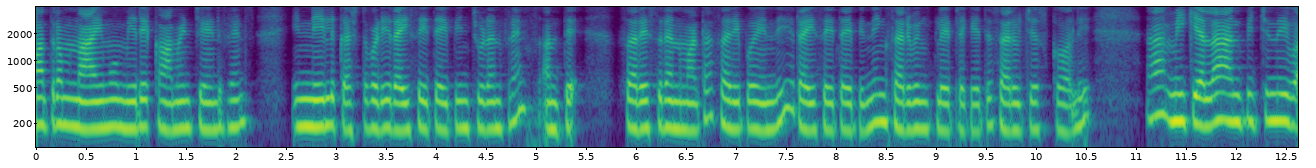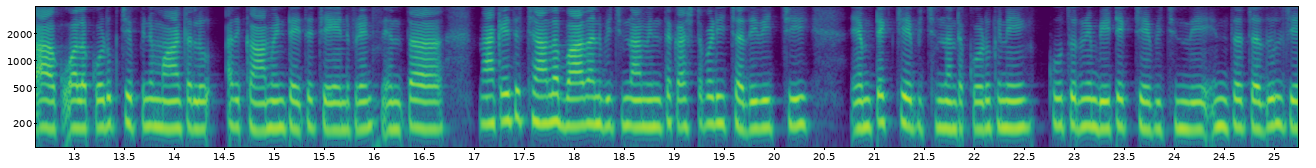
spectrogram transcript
మాత్రం న్యాయమో మీరే కామెంట్ చేయండి ఫ్రెండ్స్. ఇన్నేళ్ళు కష్టపడి రైస్ అయితే అయిపోయింది చూడండి ఫ్రెండ్స్. అంతే సరేసరి అనమాట సరిపోయింది. రైస్ అయితే అయిపోయింది. ఇంక సర్వింగ్ ప్లేట్లకి అయితే సర్వ్ చేసుకోవాలి. మీకు ఎలా అనిపించింది? వాళ్ళ కొడుకు చెప్పిన మాటలు అది కామెంట్ అయితే చేయండి ఫ్రెండ్స్. ఎంత నాకైతే చాలా బాధ అనిపించింది. ఆమె ఇంత కష్టపడి చదివించి ఎంటెక్ చేపించిందంట కొడుకుని కూతుర్ని బీటెక్ చేపించింది ఇంత చదువులు చే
